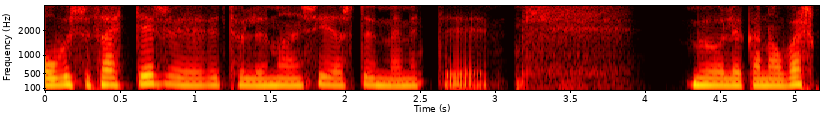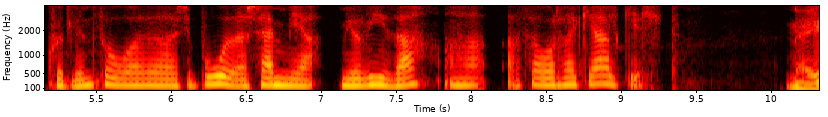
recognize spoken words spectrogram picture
óvissu þættir eh, við töluðum aðeins síðast um með mitt eh, möguleikan á verkvöldum þó að það sé búið að semja mjög víða að, að þá er það ekki algild Nei,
